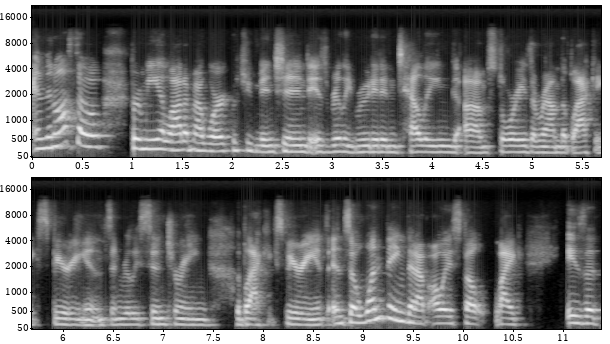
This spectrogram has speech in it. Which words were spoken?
And then also for me, a lot of my work, which you mentioned, is really rooted in telling um, stories around the Black experience and really centering the Black experience. And so, one thing that I've always felt like is a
